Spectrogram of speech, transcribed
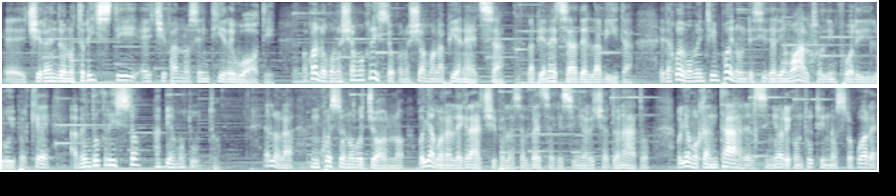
eh, ci rendono tristi e ci fanno sentire vuoti ma quando conosciamo Cristo conosciamo la pienezza, la pienezza della vita e da quel momento in poi non desideriamo altro all'infuori di Lui perché avendo Cristo abbiamo tutto. E allora in questo nuovo giorno vogliamo rallegrarci per la salvezza che il Signore ci ha donato? Vogliamo cantare al Signore con tutto il nostro cuore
